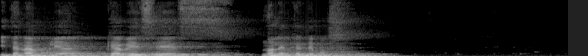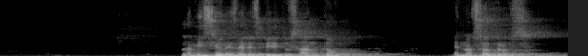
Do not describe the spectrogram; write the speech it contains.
y tan amplia que a veces no la entendemos. La misión es del Espíritu Santo en nosotros.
